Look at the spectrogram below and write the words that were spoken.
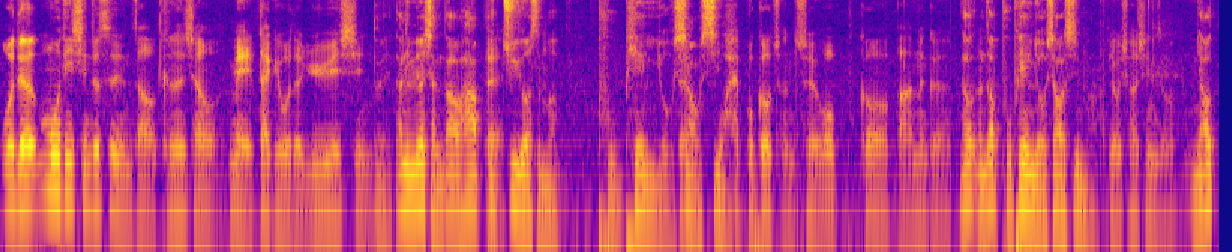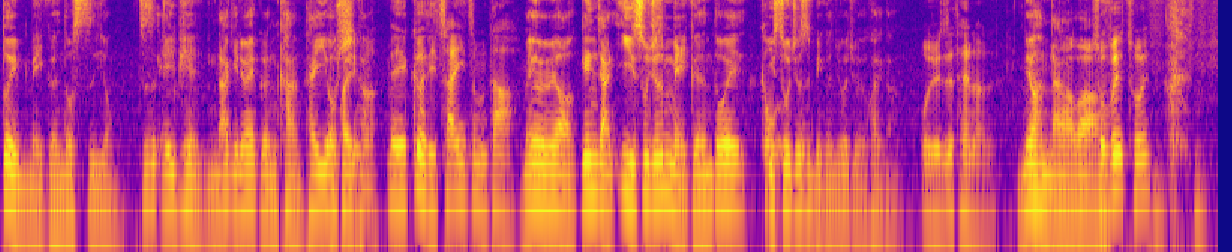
我的目的性就是你知道，可能想要美带给我的愉悦性。对，但你没有想到它不具有什么普遍有效性。我还不够纯粹，我不够把那个。然后你知道普遍有效性吗？有效性怎么？你要对每个人都适用。这是 A 片，你拿给另外一个人看，他也有快感。每个个体差异这么大？没有没有，跟你讲，艺术就是每个人都会，艺术就是每个人就会觉得快感。我觉得这太难了。没有很难，好不好？除非除非。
